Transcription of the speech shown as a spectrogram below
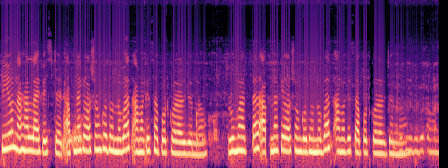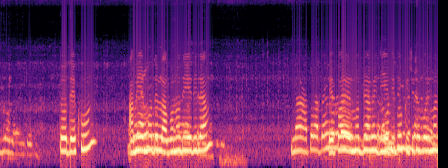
প্রিয় নাহার লাইফস্টাইল আপনাকে অসংখ্য ধন্যবাদ আমাকে সাপোর্ট করার জন্য। রুমা আক্তার আপনাকে অসংখ্য ধন্যবাদ আমাকে সাপোর্ট করার জন্য। তো দেখুন আমি এর মধ্যে লবণও দিয়ে দিলাম। এরপর এর মধ্যে আমি দিয়ে দিব কিছুটা পরিমাণ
